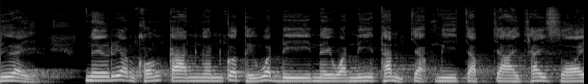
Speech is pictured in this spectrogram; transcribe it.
เรื่อยๆ ในเรื่องของการเงินก็ถือว่าดีในวันนี้ท่านจะมีจับจ่ายใช้สอย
